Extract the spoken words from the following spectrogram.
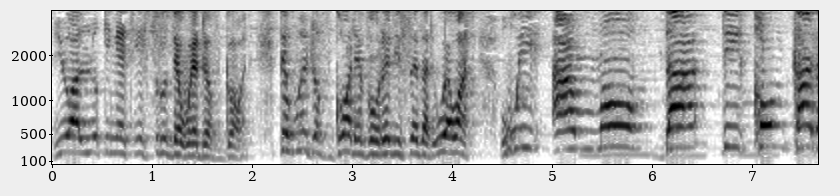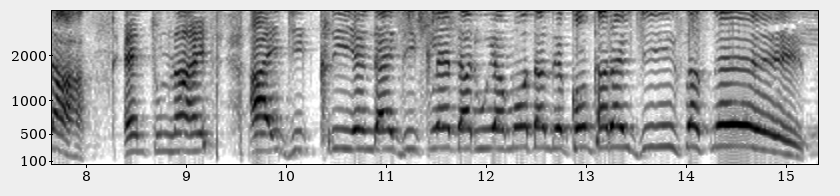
You are looking at it through the word of God. The word of God have already said that we are what? We are more than the conqueror. And tonight I decree and I declare that we are more than the conqueror in Jesus' name.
